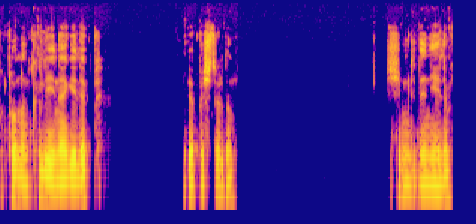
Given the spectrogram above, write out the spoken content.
Butonun kliğine gelip yapıştırdım. Şimdi deneyelim.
